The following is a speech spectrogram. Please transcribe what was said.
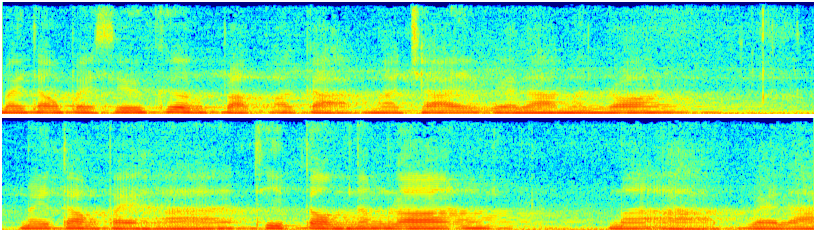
ไม่ต้องไปซื้อเครื่องปรับอากาศมาใช้เวลามันร้อน ไม่ต้องไปหาที่ต้มน้ำร้อนมาอาบเวลา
